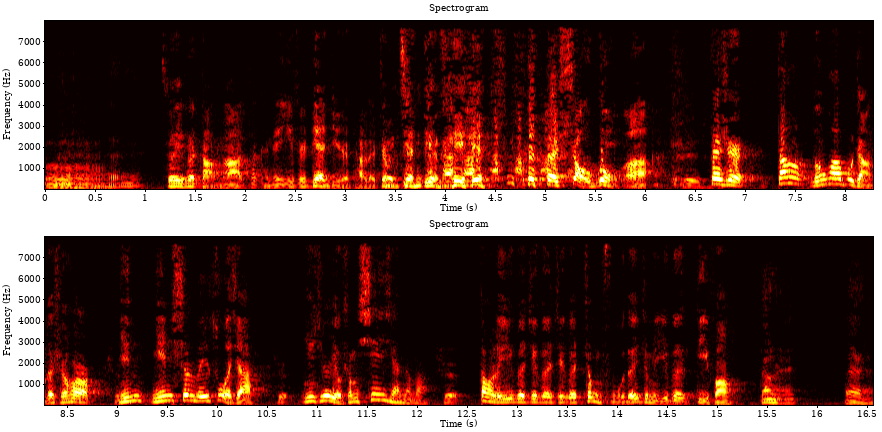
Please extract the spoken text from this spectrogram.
嗯，所以说党啊，他肯定一直惦记着他了，这么坚定的一个 少共啊。但是当文化部长的时候，您您身为作家，是。您觉得有什么新鲜的吗？是。到了一个这个这个政府的这么一个地方，当然，哎，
